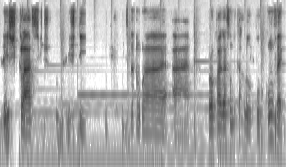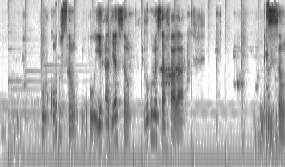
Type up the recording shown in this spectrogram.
três classes, três tipos são a, a propagação do calor por convecção, por condução e por irradiação. Eu vou começar a falar convecção.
